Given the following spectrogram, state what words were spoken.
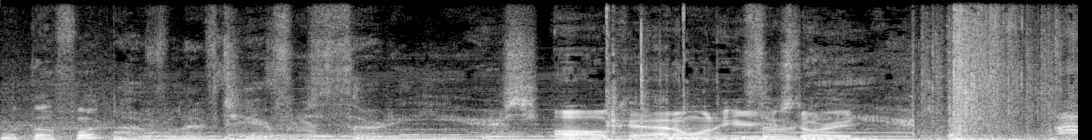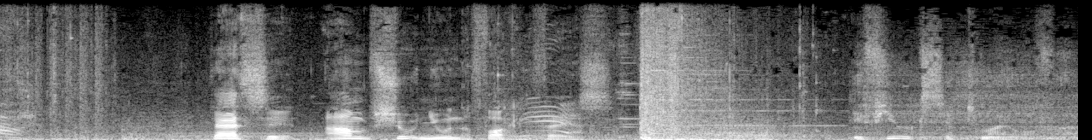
what the fuck? I've lived here for 30 years. Oh, okay. I don't want to hear your story. years. That's it. I'm shooting you in the fucking face. If you accept my offer,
